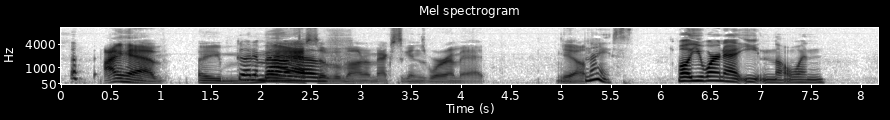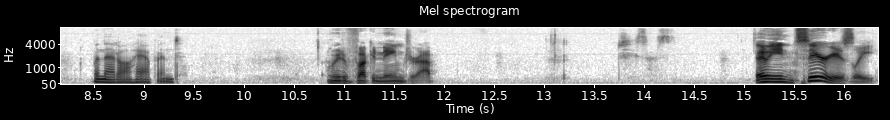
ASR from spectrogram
I have a Good amount massive of- amount of Mexicans where I'm at. Yeah. nice. Well, you weren't at Eaton though when when that all happened. Way a fucking name drop. Jesus. I mean, seriously,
